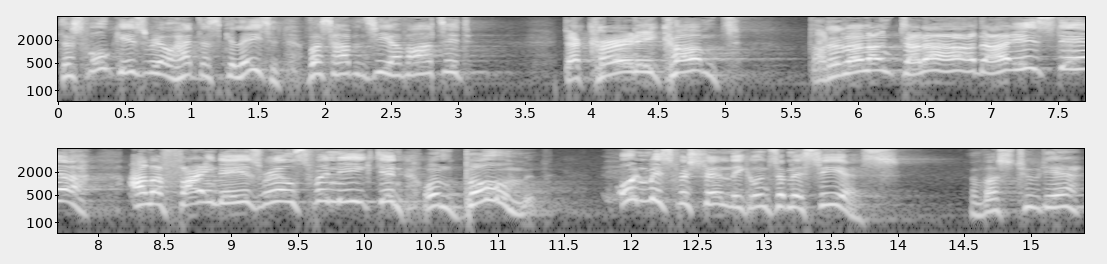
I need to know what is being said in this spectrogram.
Das Volk Israel hat das gelesen. Was haben sie erwartet? Der König kommt. Da, ist er. Alle Feinde Israels vernichten und boom, unmissverständlich unser Messias. Und was tut er?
